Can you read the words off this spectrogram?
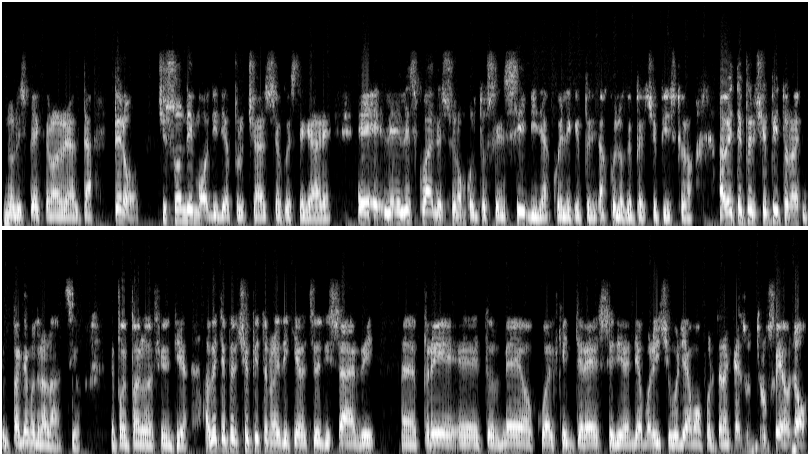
non rispecchiano la realtà, però ci sono dei modi di approcciarsi a queste gare e le, le squadre sono molto sensibili a, che a quello che percepiscono. Avete percepito, parliamo della Lazio e poi parlo della Fiorentina, avete percepito nelle dichiarazioni di Sarri eh, pre-torneo qualche interesse di andiamo lì, ci vogliamo portare a casa un trofeo? No.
